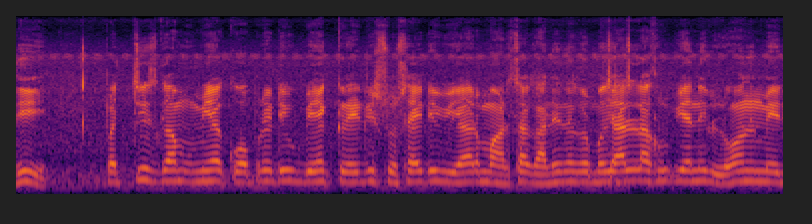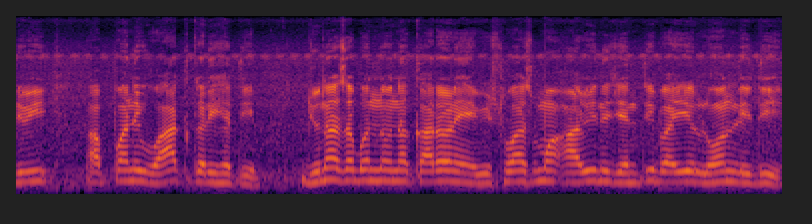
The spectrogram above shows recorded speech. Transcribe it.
ધી પચીસ ગામ Umiya cooperative bank credit society Vihar Mansa ગાંધીનગરમાં ચાર લાખ રૂપિયાની લોન મેળવી આપવાની વાત કરી હતી. જૂના સંબંધોના કારણે વિશ્વાસમાં આવીને જયંતિભાઈએ લોન લીધી,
